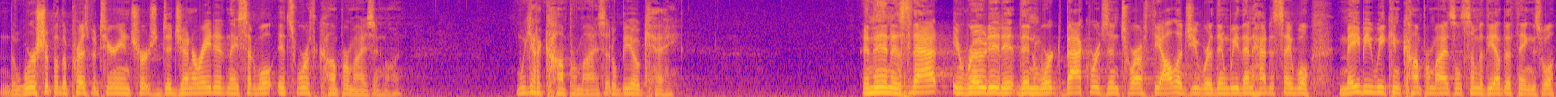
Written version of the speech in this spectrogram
and the worship of the Presbyterian church degenerated, and they said, well, it's worth compromising on. We got to compromise, it'll be okay. And then as that eroded, it then worked backwards into our theology, where then we then had to say, well, maybe we can compromise on some of the other things. Well,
